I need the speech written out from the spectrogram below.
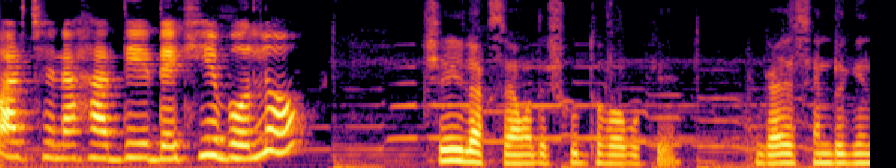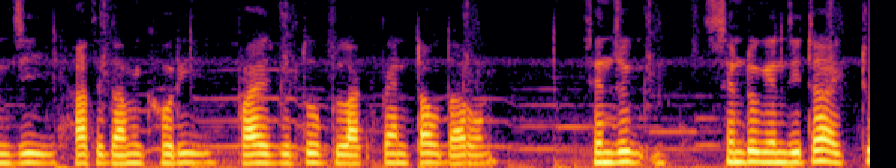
পারছে না হাত দিয়ে দেখিয়ে বলল সেই লাগছে আমাদের শুদ্ধ বাবুকে। গায়ে সেন্ডু গেঞ্জি হাতে দামি খড়ি পায়ে জুতো ব্ল্যাক প্যান্টটাও দারুণ। সেন্ডো স্যান্ডো গেঞ্জিটা একটু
